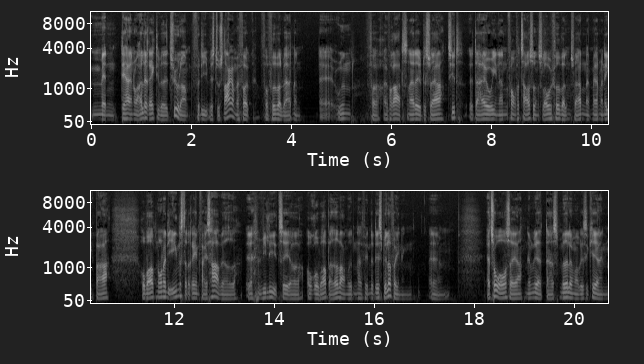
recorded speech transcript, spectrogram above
Men det har jeg nu aldrig rigtig været i tvivl om, fordi hvis du snakker med folk fra fodboldverdenen, uh, uden for referat. Sådan er det jo desværre tit. Der er jo en eller anden form for tavshedens lov i fodboldens verden, at man ikke bare råber op. Nogle af de eneste, der rent faktisk har været øh, villige til at, at råbe op og advare mod den her finte, det er Spillerforeningen. Øh, af to årsager, nemlig at deres medlemmer risikerer en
